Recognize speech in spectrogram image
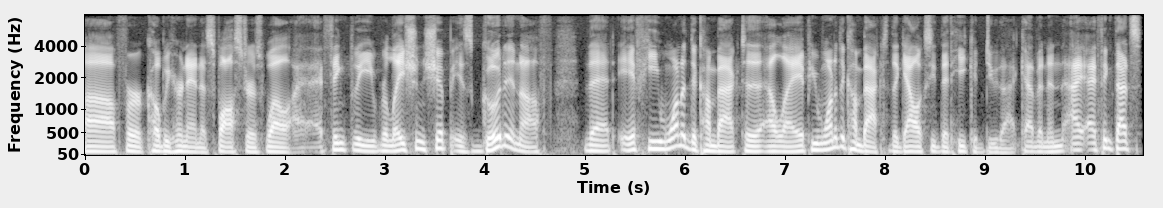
uh, for Kobe Hernandez Foster as well. I, I think the relationship is good enough that if he wanted to come back to LA, if he wanted to come back to the Galaxy, that he could do that, Kevin. And I, I think that's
